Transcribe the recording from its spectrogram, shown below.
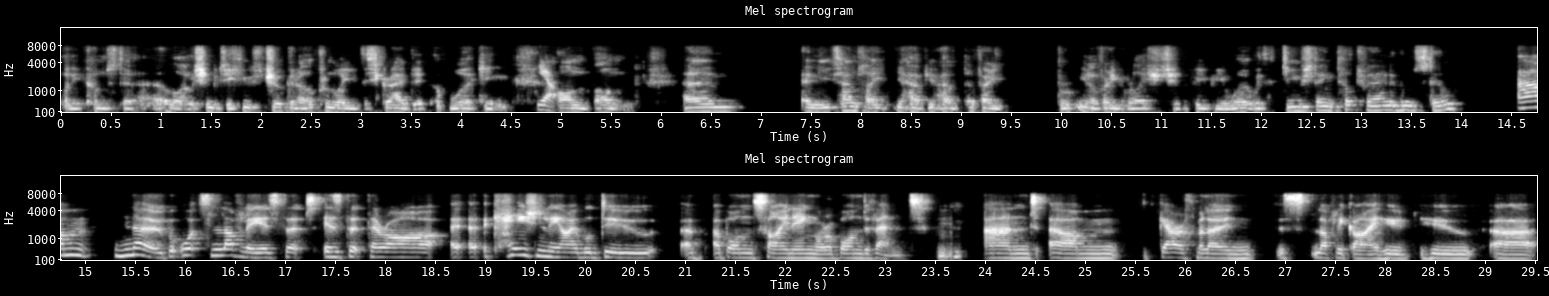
when it comes to. Uh, well, I'm assuming it's a huge juggernaut from the way you've described it of working Yeah. on Bond. Um, and it sounds like you have you have a very, you know, very good relationship with people you work with. Do you stay in touch with any of them still? Um, no, but what's lovely is that is that there are uh, occasionally I will do a, a bond signing or a bond event, Mhm. and um, Gareth Malone, this lovely guy who who uh,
